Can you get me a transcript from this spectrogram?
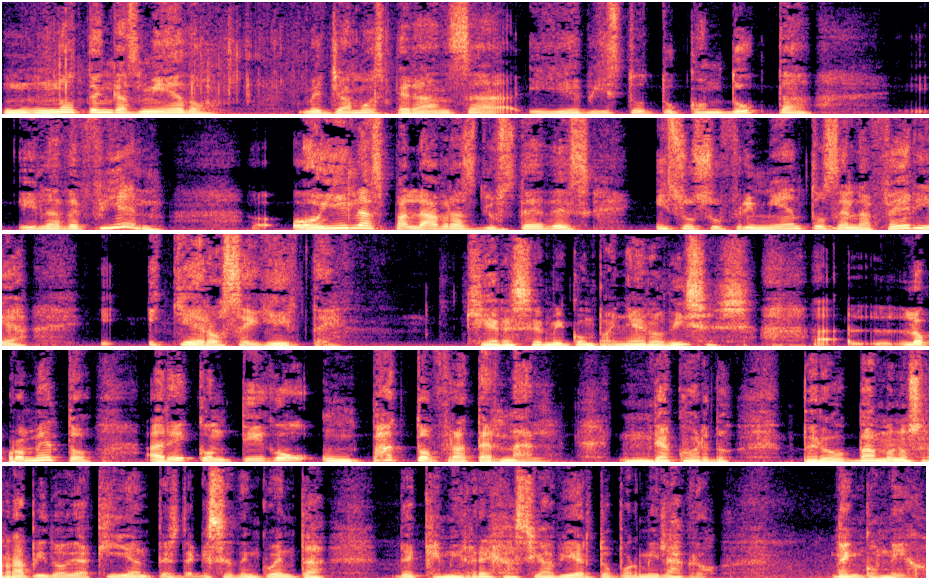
No tengas miedo. Me llamo Esperanza y he visto tu conducta y la de Fiel. Oí las palabras de ustedes y sus sufrimientos en la feria y, y quiero seguirte. ¿Quieres ser mi compañero, dices? Ah, Lo prometo, haré contigo un pacto fraternal. De acuerdo, pero vámonos rápido de aquí antes de que se den cuenta de que mi reja se ha abierto por milagro. Ven conmigo.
